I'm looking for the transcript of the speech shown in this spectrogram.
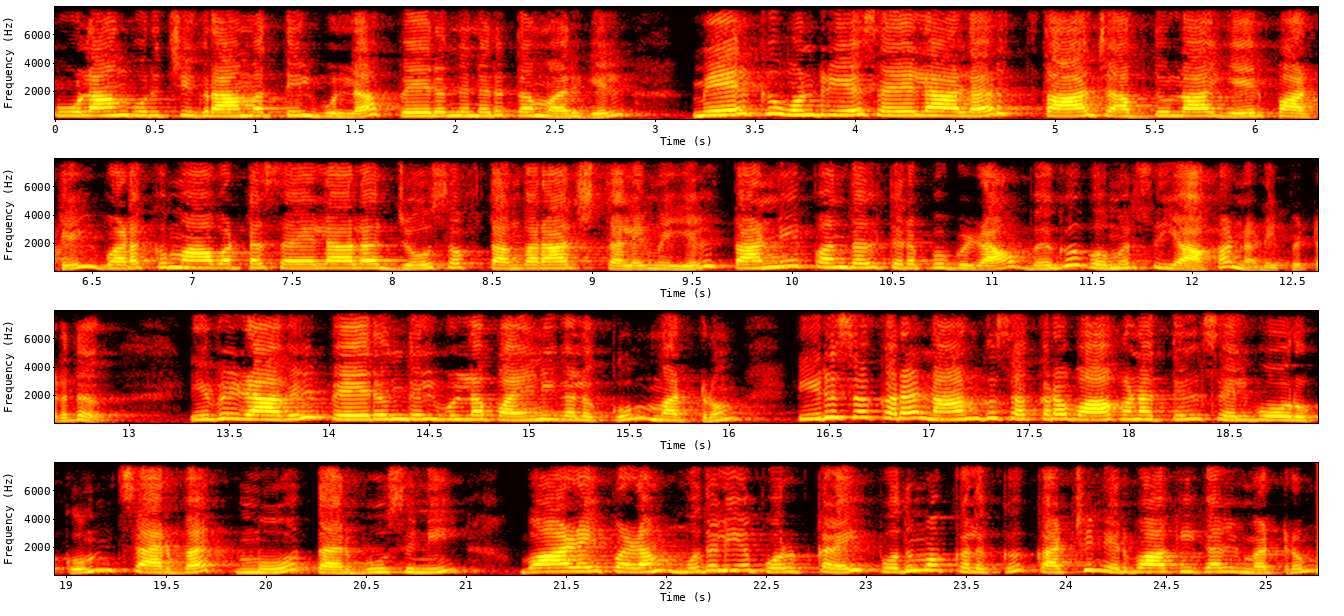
பூலாங்குறிச்சி கிராமத்தில் உள்ள பேருந்து நிறுத்தம் அருகில் மேற்கு ஒன்றிய செயலாளர் தாஜ் அப்துல்லா ஏற்பாட்டில் வடக்கு மாவட்ட செயலாளர் ஜோசப் தங்கராஜ் தலைமையில் தண்ணீர் பந்தல் திறப்பு விழா வெகு விமர்சையாக நடைபெற்றது. இவ்விழாவில் பேருந்தில் உள்ள பயணிகளுக்கும் மற்றும் இருசக்கர நான்கு சக்கர வாகனத்தில் செல்வோருக்கும் சர்பத் மோர் தர்பூசணி வாழைப்பழம் முதலிய பொருட்களை பொதுமக்களுக்கு கட்சி நிர்வாகிகள் மற்றும்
